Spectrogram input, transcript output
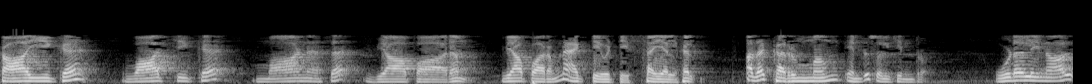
காயிக வாச்சிக மானச வியாபாரம். வியாபாரம்னா ஆக்டிவிட்டி செயல்கள். அத கர்மம் என்று சொல்கின்றோம். உடலினால்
